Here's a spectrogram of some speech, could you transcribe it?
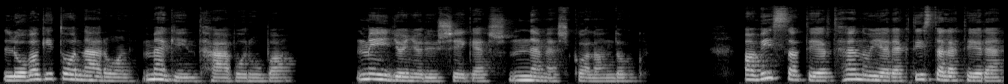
lovagi tornáról megint háborúba. Mély gyönyörűséges, nemes kalandok. A visszatért henuyerek tiszteletére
